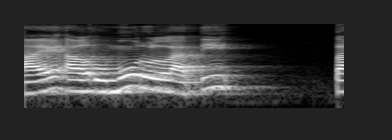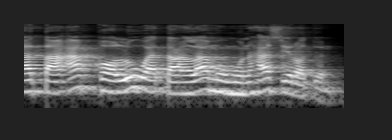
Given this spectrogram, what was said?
ae al umurul lati tata'aqalu wa ta'lamu munhasiratun.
